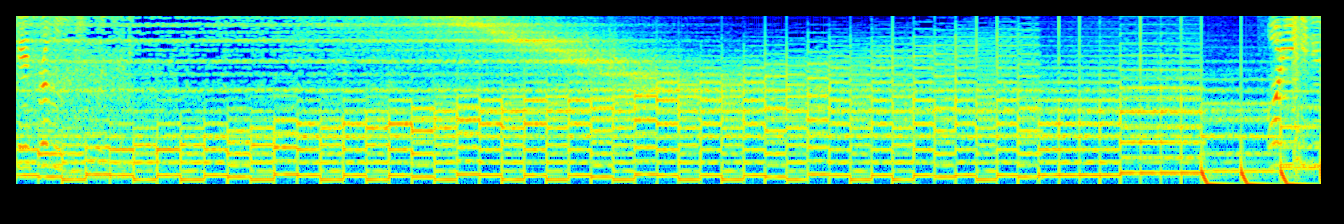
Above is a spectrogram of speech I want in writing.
Dance Revolution. Or you can do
